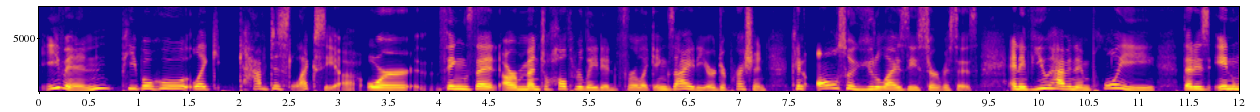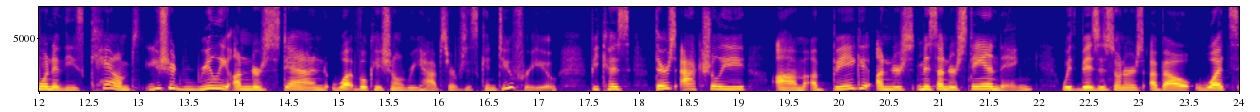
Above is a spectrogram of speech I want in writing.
even people who like have dyslexia or things that are mental health related for like anxiety or depression can also utilize these services. And if you have an employee that is in one of these camps, you should really understand what vocational rehab services can do for you because there's actually um, a big under- misunderstanding with business owners about what's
